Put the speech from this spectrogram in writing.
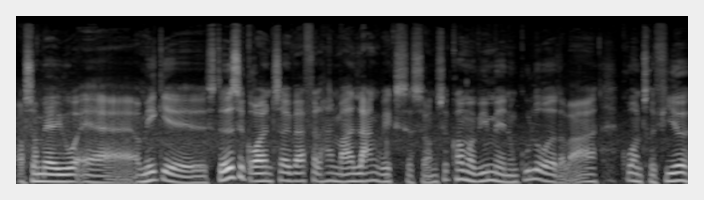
og som er jo er, om ikke øh, stedsegrønt, så i hvert fald har en meget lang vækstsæson. Så kommer vi med nogle guldrødder, der var grund 3-4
